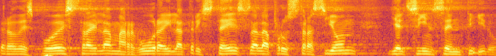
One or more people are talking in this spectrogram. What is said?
pero después trae la amargura y la tristeza, la frustración y el sinsentido.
